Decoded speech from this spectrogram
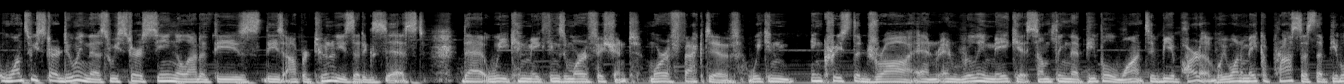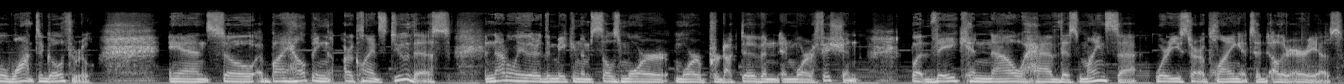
Once we start doing this we start seeing a lot of these these opportunities that exist that we can make things more efficient more effective. We can increase the draw and and really make it something that people want to be a part of. We want to make a process that people want to go through. And so by helping our clients do this not only are they making themselves more more productive and, and more efficient but they can now have this mindset where you start applying it to other areas.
